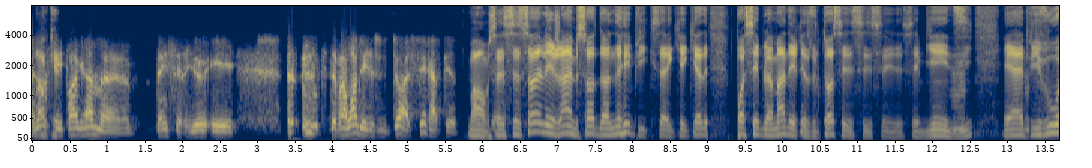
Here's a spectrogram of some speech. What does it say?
Donc, okay. c'est des programmes euh, bien sérieux et qui devraient avoir des résultats assez rapides. Bon, c'est ça, les gens aiment ça donner, puis qu'il y ait possiblement des résultats, c'est bien Mm. dit. Et euh, puis vous,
